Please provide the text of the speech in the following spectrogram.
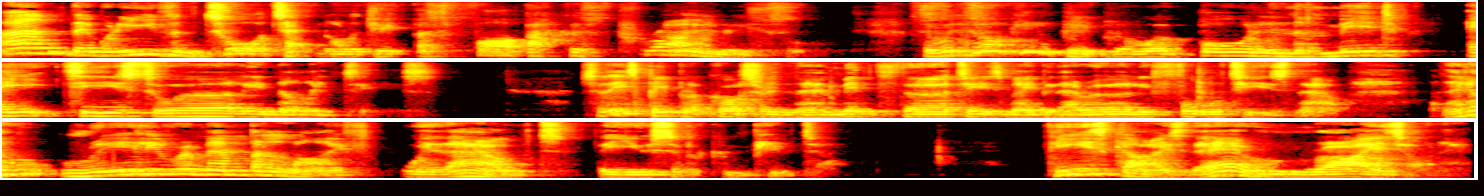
and they were even taught technology as far back as primary school. So we're talking people who were born in the mid 80s to early 90s. So these people, of course, are in their mid 30s, maybe their early 40s now, they don't really remember life without the use of a computer. These guys, they're right on it.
